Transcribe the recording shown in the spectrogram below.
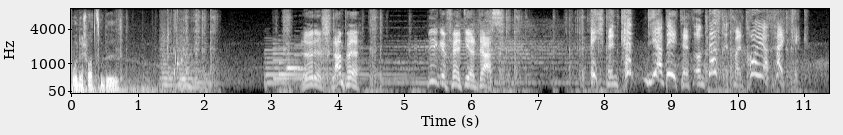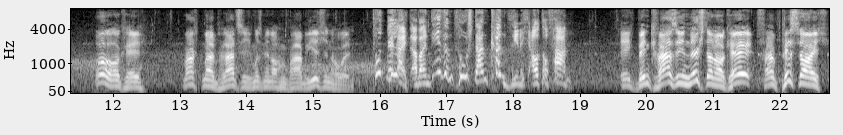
Ohne schwarzen Bild. Blöde Schlampe. Wie gefällt dir das? Ich bin Captain Diabetes und das ist mein treuer Sidekick. Oh, okay. Macht mal Platz, ich muss mir noch ein paar Bierchen holen. Tut mir leid, aber in diesem Zustand können Sie nicht Auto fahren. Ich bin quasi nüchtern, okay? Verpisst euch!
